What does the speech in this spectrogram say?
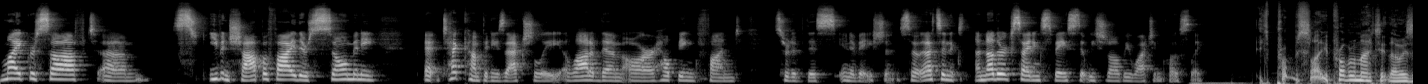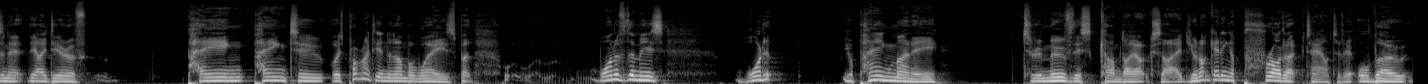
Microsoft, um, even Shopify, there's so many uh, tech companies actually, a lot of them are helping fund sort of this innovation. So that's an, another exciting space that we should all be watching closely. It's probably slightly problematic though, isn't it? The idea of paying paying to well, it's problematic in a number of ways, but one of them is what you're paying money to remove this carbon dioxide, you're not getting a product out of it, although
